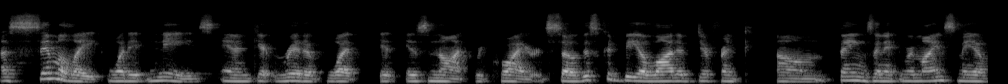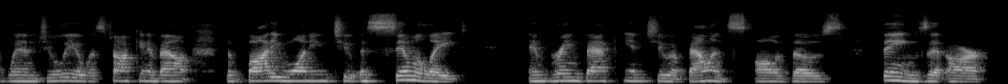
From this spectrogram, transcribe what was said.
assimilate what it needs and get rid of what it is not required. So this could be a lot of different um, things. And it reminds me of when Julia was talking about the body wanting to assimilate and bring back into a balance all of those things that are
